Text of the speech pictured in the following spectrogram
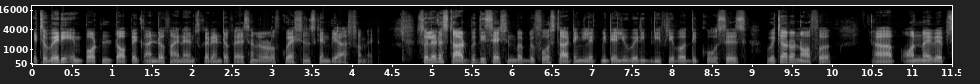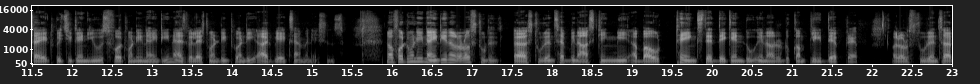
It's a very important topic under finance current affairs and a lot of questions can be asked from it. So let us start with the session but before starting let me tell you very briefly about the courses which are on offer uh, on my website which you can use for 2019 as well as 2020 RBI examinations. Now for 2019 a lot of student, uh, students have been asking me about things that they can do in order to complete their prep. A lot of students are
